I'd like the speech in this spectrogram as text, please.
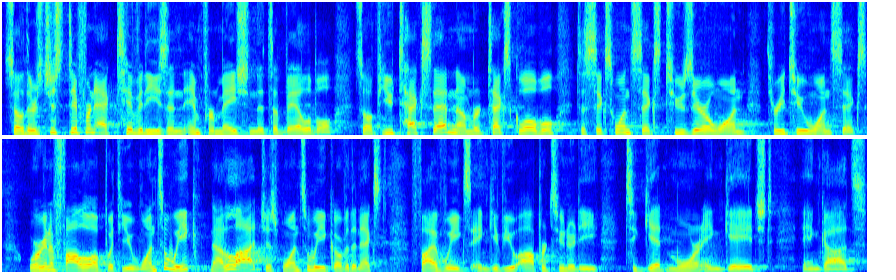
So there's just different activities and information that's available. So if you text that number, text global to 616 201 3216, we're going to follow up with you once a week, not a lot, just once a week over the next five weeks, and give you opportunity to get more engaged in God's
